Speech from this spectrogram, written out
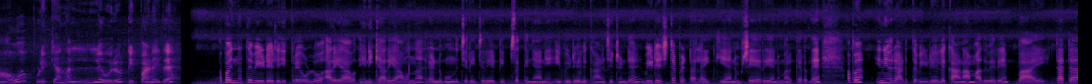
മാവ് പുളിക്കാൻ നല്ല ഒരു ടിപ്പാണ് ഇത്. അപ്പോൾ ഇന്നത്തെ വീഡിയോയിൽ ഇത്രയേ ഉള്ളൂ. അറിയാ എനിക്കറിയാവുന്ന രണ്ട് മൂന്ന് ചെറിയ ചെറിയ ടിപ്സൊക്കെ ഞാൻ ഈ വീഡിയോയിൽ കാണിച്ചിട്ടുണ്ട്. വീഡിയോ ഇഷ്ടപ്പെട്ടാൽ ലൈക്ക് ചെയ്യാനും ഷെയർ ചെയ്യാനും മറക്കരുത്. അപ്പോൾ ഇനി ഒരു അടുത്ത വീഡിയോയിൽ കാണാം. അതുവരെ ബായ്. ടാറ്റാ.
